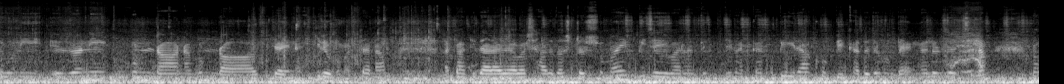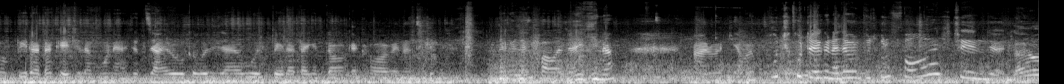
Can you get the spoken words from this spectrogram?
রনি রনি কুন্ডা না গুন্ডা জানি না কীরকম একটা নাম। আর বাকি দাঁড়াবে আবার সাড়ে দশটার সময়। বিজয়ওয়াড়াতে যেখানকার পেড়া খুব বিখ্যাত। যখন ব্যাঙ্গালোর যাচ্ছিলাম তখন পেড়াটা খেয়েছিলাম মনে আছে। যাই ওকে বলি যাই ওই পেড়াটা কিন্তু আমাকে খাওয়াবেন আজকে। দেখা যাক পাওয়া যায় কি না আর বাকি আমার পুচকুটা এখানে আছে আমার পুচকুর ফার্স্ট যাও,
